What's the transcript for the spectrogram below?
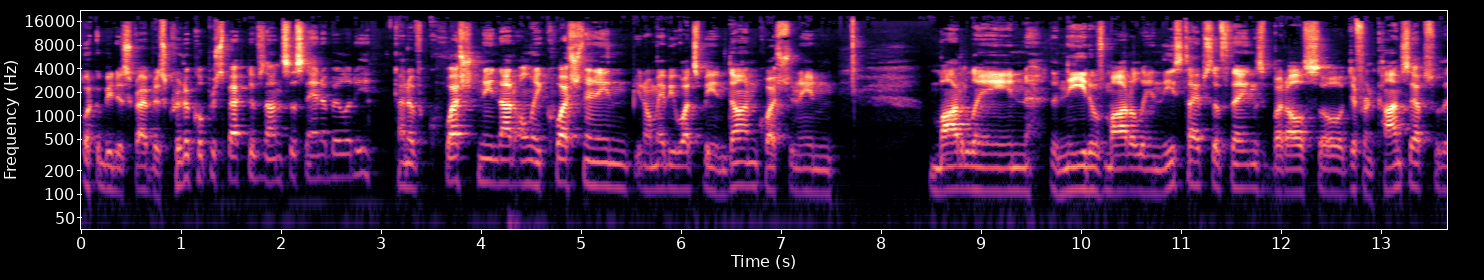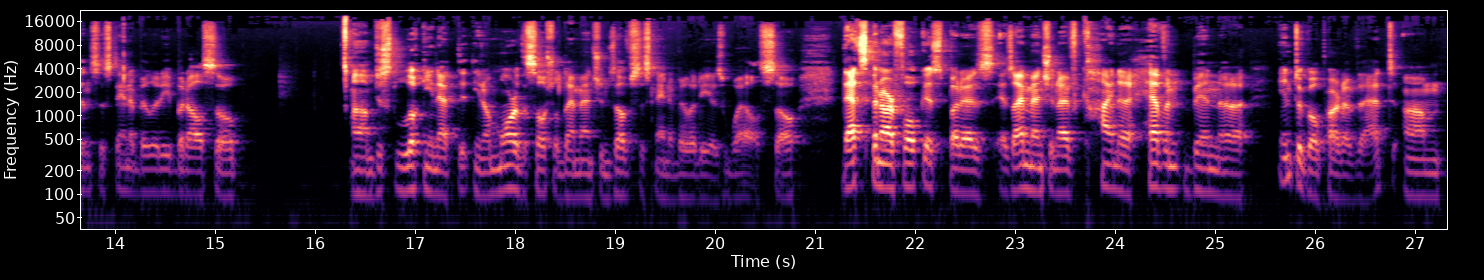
what could be described as critical perspectives on sustainability, kind of questioning not only questioning you know maybe what's being done, questioning modeling, the need of modeling these types of things, but also different concepts within sustainability, but also um, just looking at the, you know more of the social dimensions of sustainability as well. So that's been our focus. But as as I mentioned, I've kind of haven't been an integral part of that. Um,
